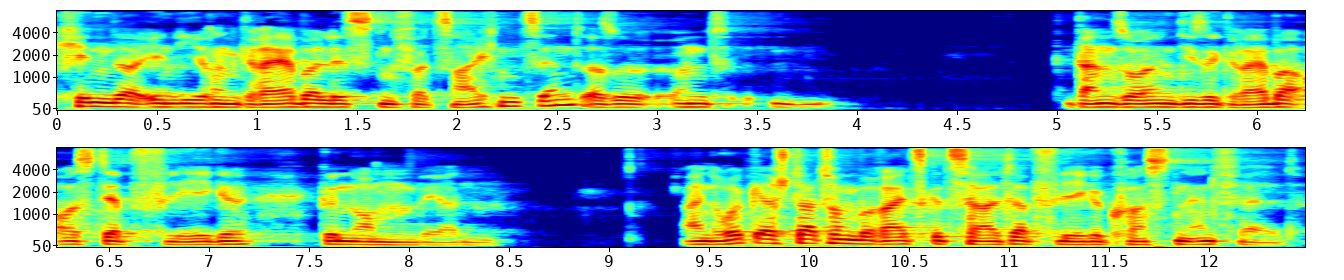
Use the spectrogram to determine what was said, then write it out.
Kinder in ihren Gräberlisten verzeichnet sind. Also und dann sollen diese Gräber aus der Pflege genommen werden. Eine Rückerstattung bereits gezahlter Pflegekosten entfällt.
